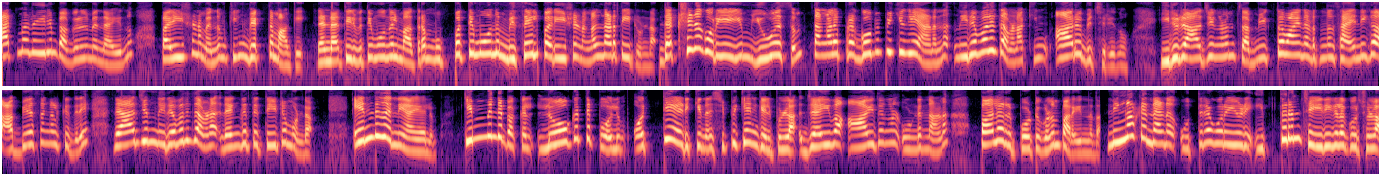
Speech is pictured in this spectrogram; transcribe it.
ആത്മധൈര്യം പകരുമെന്നായിരുന്നു പരീക്ഷണമെന്നും കിങ് വ്യക്തമാക്കി. രണ്ടായിരത്തി ഇരുപത്തി മൂന്നിൽ മാത്രം മുപ്പത്തിമൂന്ന് മിസൈൽ പരീക്ഷണങ്ങൾ നടത്തിയിട്ടുണ്ട്. ദക്ഷിണ കൊറിയയും യു എസും തങ്ങളെ പ്രകോപിപ്പിക്കുകയാണെന്ന് നിരവധി തവണ കിം ആരോപിച്ചിരുന്നു. ഇരു രാജ്യങ്ങളും സംയുക്തമായി നടത്തുന്ന സൈനിക അഭ്യാസങ്ങൾക്കെതിരെ രാജ്യം നിരവധി തവണ രംഗത്തെത്തിയിട്ടുമുണ്ട്. എന്തു തന്നെയായാലും കിമ്മിന്റെ പക്കൽ ലോകത്തെ പോലും ഒറ്റയടിക്ക് നശിപ്പിക്കാൻ കെൽപ്പുള്ള ജൈവ ആയുധങ്ങൾ ഉണ്ടെന്നാണ് പല റിപ്പോർട്ടുകളും പറയുന്നത്. നിങ്ങൾക്ക് എന്താണ് ഉത്തര കൊറിയയുടെ ഇത്തരം ചെയ്തികളെ കുറിച്ചുള്ള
